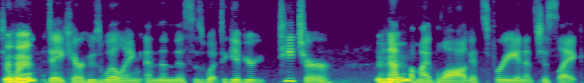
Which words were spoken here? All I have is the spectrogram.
to mm-hmm. work at the daycare who's willing, and then this is what to give your teacher. Mm-hmm. And that's mm-hmm. on my blog. It's free, and it's just like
